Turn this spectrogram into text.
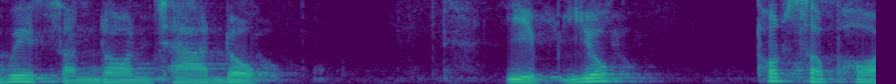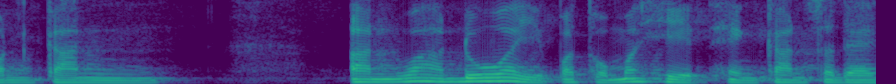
เวสสันดรชาดก หยิบยกทศพรกัน อันว่าด้วยปฐมเหตุแห่งการแสดง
